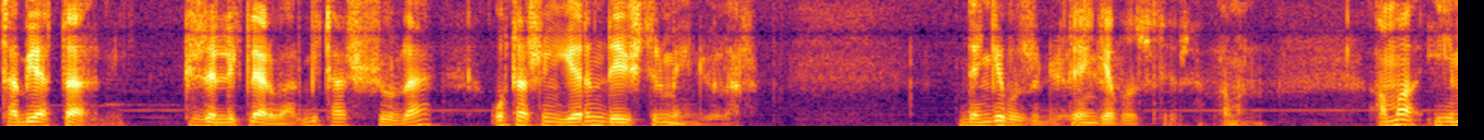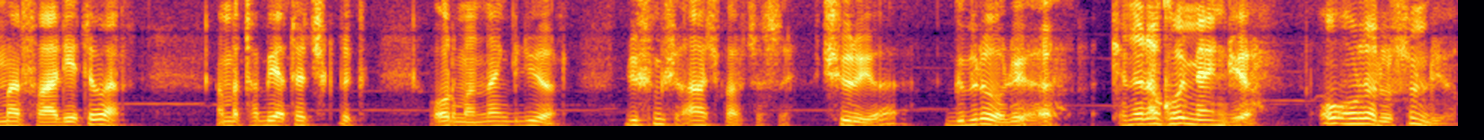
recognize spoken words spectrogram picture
tabiatta güzellikler var. Bir taş şurada, o taşın yerini değiştirmeyin diyorlar. Denge bozuluyor. Denge bozuluyor. Ama, ama imar faaliyeti var. Ama tabiata çıktık. Ormandan gidiyor. Düşmüş ağaç parçası. Çürüyor. Gübre oluyor. Kenara koymayın diyor. O orada dursun diyor.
